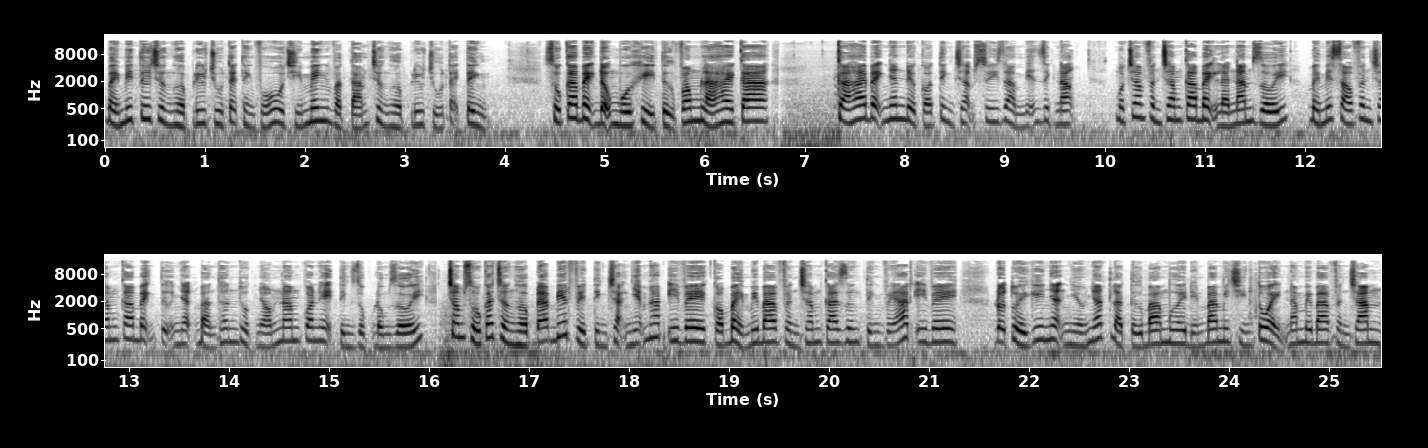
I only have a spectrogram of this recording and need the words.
74 trường hợp lưu trú tại thành phố Hồ Chí Minh và 8 trường hợp lưu trú tại tỉnh. Số ca bệnh đậu mùa khỉ tử vong là 2 ca. Cả hai bệnh nhân đều có tình trạng suy giảm miễn dịch nặng. 100% ca bệnh là nam giới, 76% ca bệnh tự nhận bản thân thuộc nhóm nam quan hệ tình dục đồng giới. Trong số các trường hợp đã biết về tình trạng nhiễm HIV, có 73% ca dương tính với HIV. Độ tuổi ghi nhận nhiều nhất là từ 30 đến 39 tuổi, 53%.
